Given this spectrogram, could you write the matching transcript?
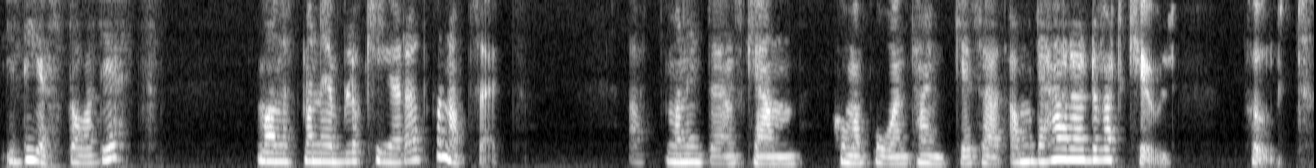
idéstadiet. Man, att man är blockerad på något sätt. Att man inte ens kan komma på en tanke så att ja men det här hade varit kul. Punkt.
